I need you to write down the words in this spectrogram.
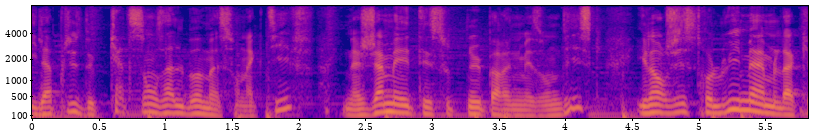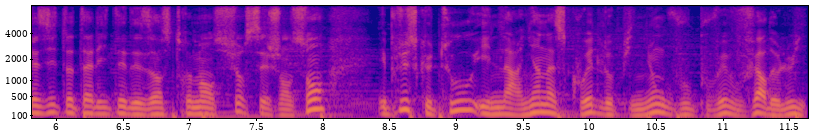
Il a plus de 400 albums à son actif, n'a jamais été soutenu par une maison de disques, il enregistre lui-même la quasi-totalité des instruments sur ses chansons, et plus que tout, il n'a rien à secouer de l'opinion que vous pouvez vous faire de lui.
